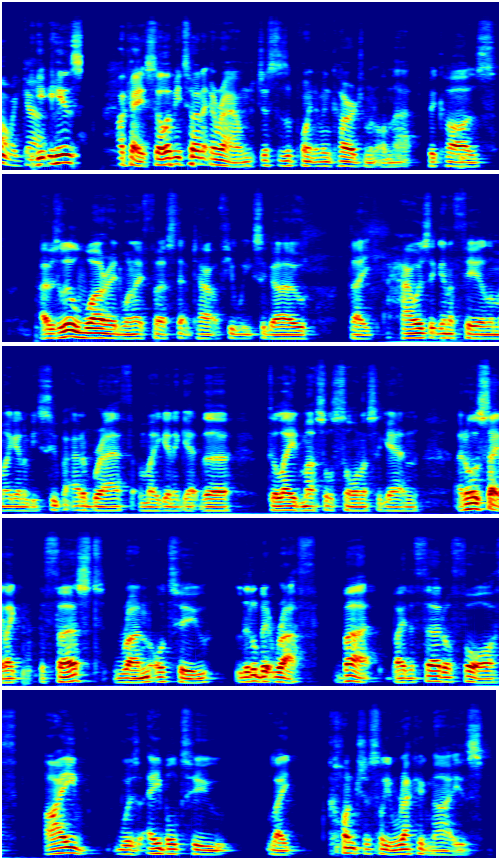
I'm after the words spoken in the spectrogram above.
oh my God. Here's okay. So let me turn it around just as a point of encouragement on that because I was a little worried when I first stepped out a few weeks ago. Like, how is it going to feel? Am I going to be super out of breath? Am I going to get the delayed muscle soreness again? I'd also say, like, the first run or two, a little bit rough, but by the third or fourth, I was able to like consciously recognize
